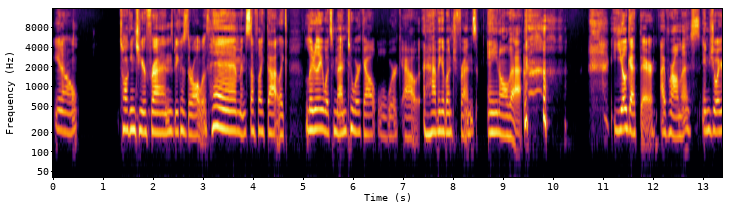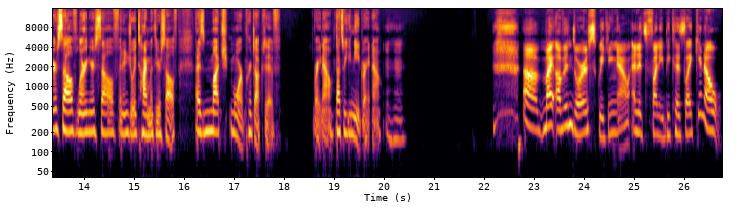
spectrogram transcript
you know, talking to your friends because they're all with him and stuff like that. Like literally what's meant to work out will work out. And having a bunch of friends ain't all that. You'll get there, I promise. Enjoy yourself, learn yourself, and enjoy time with yourself. That is much more productive right now. That's what you need right now. Um, my oven door is squeaking now, and it's funny because, like, you know,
